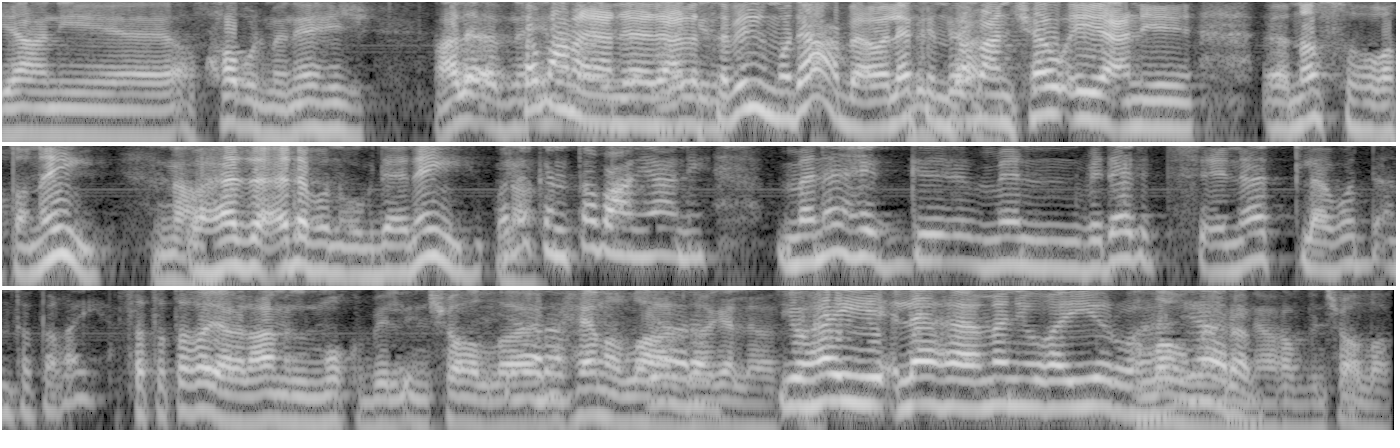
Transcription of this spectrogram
يعني أصحاب المناهج على أبنائنا طبعا يعني على سبيل المداعبة ولكن بالفعل. طبعا شوقي يعني نصه وطني نعم. وهذا أدب وجداني ولكن طبعا يعني مناهج من بداية التسعينات لابد أن تتغير ستتغير العام المقبل إن شاء الله. أحيانا الله عز. وجل. يهيئ لها من يغيرها اللهم يا رب يا رب إن شاء الله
